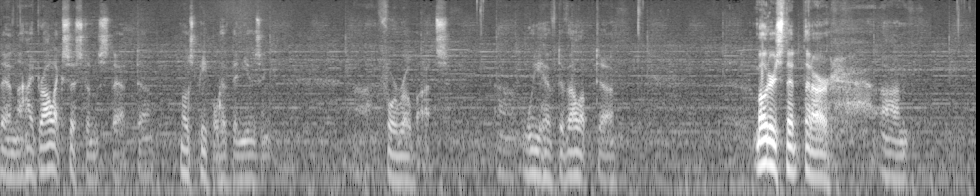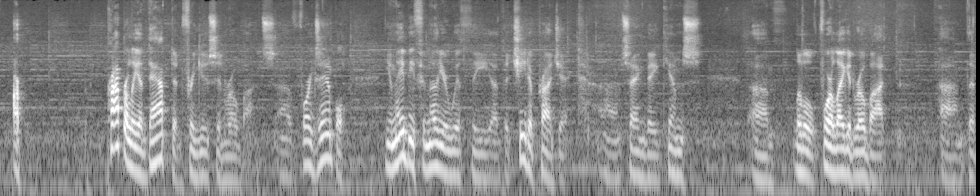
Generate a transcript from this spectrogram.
than the hydraulic systems that uh, most people have been using uh, for robots. Uh, we have developed uh, motors that, that are, um, are properly adapted for use in robots. Uh, for example, you may be familiar with the, uh, the Cheetah project, uh, Sang-Bae Kim's um, little four-legged robot um, that,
